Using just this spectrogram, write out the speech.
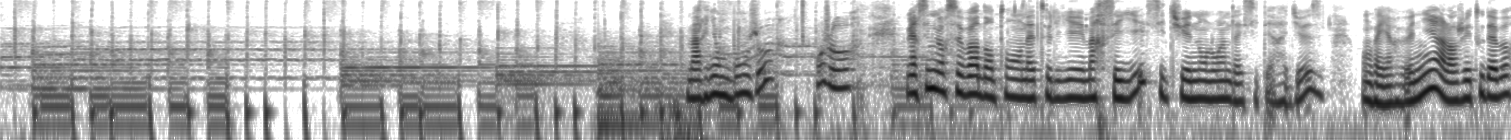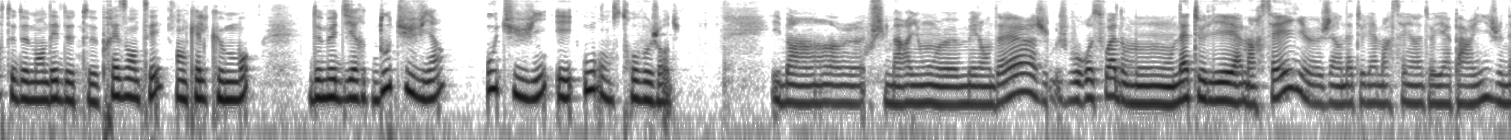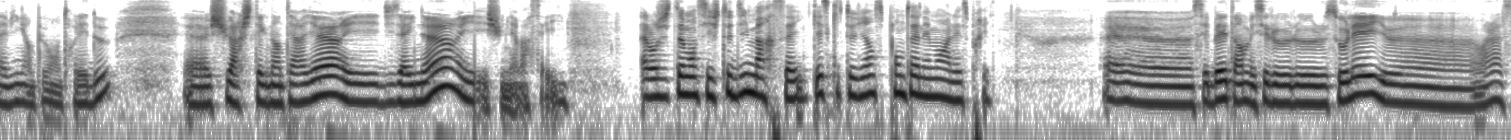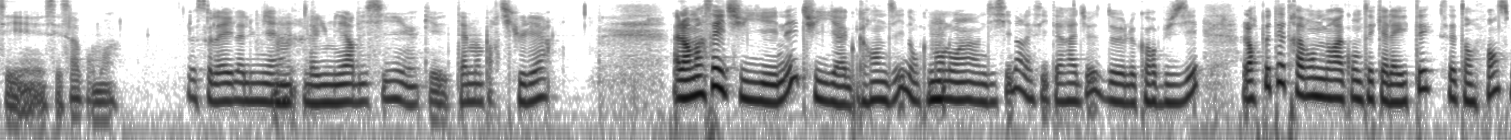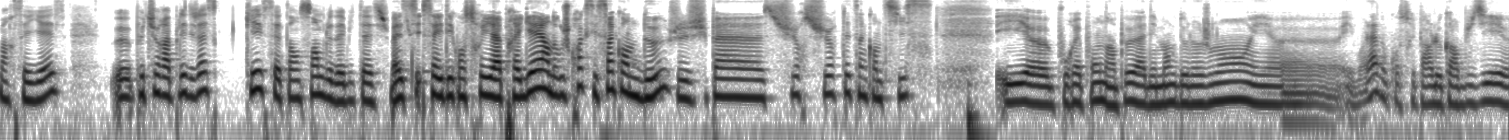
Marion, bonjour. Bonjour. Merci de me recevoir dans ton atelier marseillais, situé non loin de la cité radieuse. On va y revenir. Alors, je vais tout d'abord te demander de te présenter en quelques mots, de me dire d'où tu viens, où tu vis et où on se trouve aujourd'hui. Eh ben, euh, je suis Marion euh, Mélander. Je, vous reçois dans mon atelier à Marseille. Euh, j'ai un atelier à Marseille, un atelier à Paris. Je navigue un peu entre les deux. je suis architecte d'intérieur et designer et, je suis née à Marseille. Alors justement, si je te dis Marseille, qu'est-ce qui te vient spontanément à l'esprit? C'est bête, hein, mais c'est le, soleil. voilà, c'est ça pour moi. Le soleil, la lumière. Mm, la lumière d'ici qui est tellement particulière. Alors Marseille, tu y es né, tu y as grandi, donc non mm. loin d'ici, dans la cité radieuse de Le Corbusier. Alors peut-être avant de me raconter quelle a été cette enfance marseillaise, euh, peux-tu rappeler déjà ce qu'est cet ensemble d'habitations? Bah, Ça a été construit après-guerre, donc je crois que c'est 52, je ne suis pas sûre, sûre, peut-être 56 et euh, pour répondre un peu à des manques de logement et, euh, et voilà donc construit par Le Corbusier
